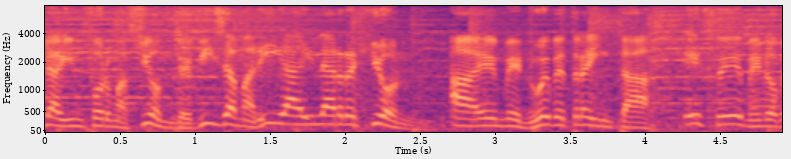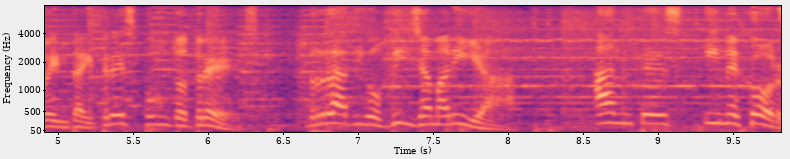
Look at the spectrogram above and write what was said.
La información de Villa María y la región. AM930, FM93.3. Radio Villa María. Antes y mejor.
